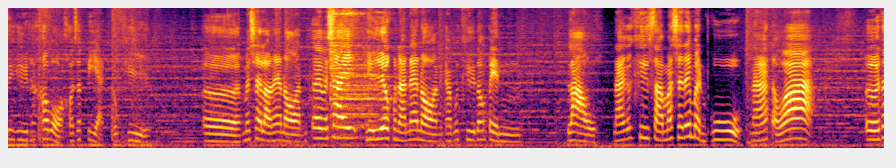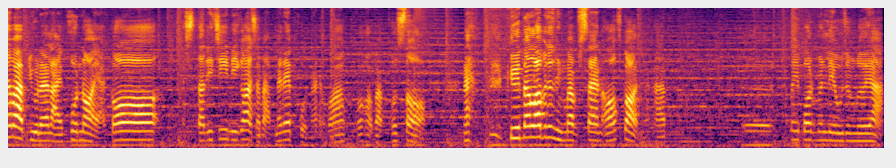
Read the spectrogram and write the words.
ซึ่งคือถ้าเขาบอกว่าเขาจะเปลี่ยนก็คือเออไม่ใช่เราแน่นอน เอ้ยไม่ใช่เพลเยอร์คนนั้นแน่นอนครับก็คือต้องเป็นเรานะก็คือสามารถใช้ได้เหมือนภูนะ แต่ว่าเออถ้าแบบอยู่หลาย ๆ คนหน่อยอะก็ strategy นี้ก็อาจจะแบบไม่ได้ผลนะแต่ว่าผมก็ขอแบบทดสอบนะคือต้องรอไปจนถึงแบบ stand off ก่อนนะครับ ทำไม่บอลมันเร็วจังเลยอะ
